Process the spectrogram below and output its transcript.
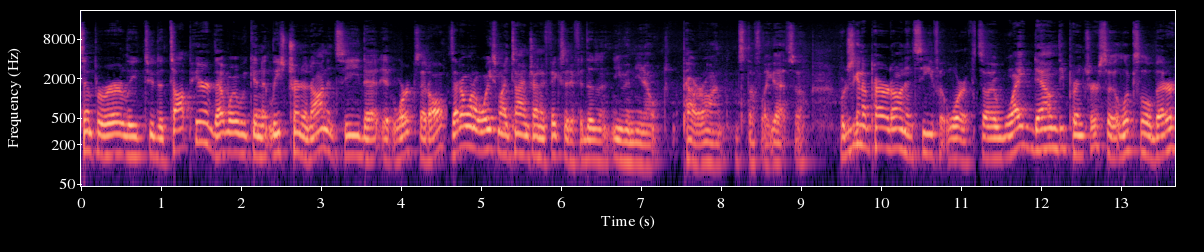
temporarily to the top here. That way we can at least turn it on and see that it works at all. Because I don't want to waste my time trying to fix it if it doesn't even, you know, power on and stuff like that. So we're just going to power it on and see if it works. So I wiped down the printer so it looks a little better.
